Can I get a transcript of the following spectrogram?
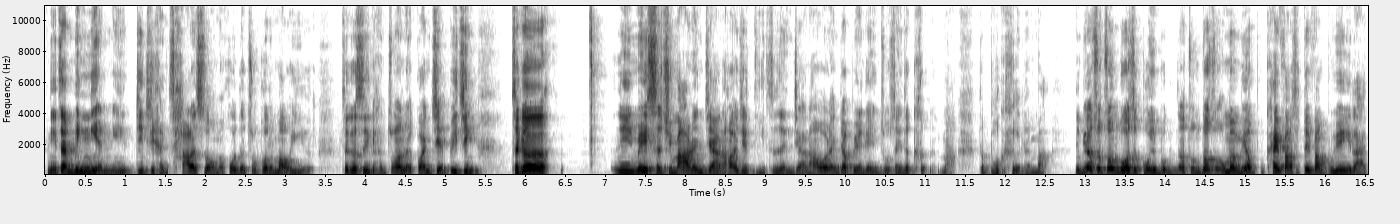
你在明年你经济很差的时候，我们获得足够的贸易额，这个是一个很重要的关键。毕竟这个。你没事去骂人家，然后一直抵制人家，然后呢叫别人跟你做生意，这可能吗？这不可能嘛！你不要说中国是故意不，中国都是我们没有不开放，是对方不愿意来，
